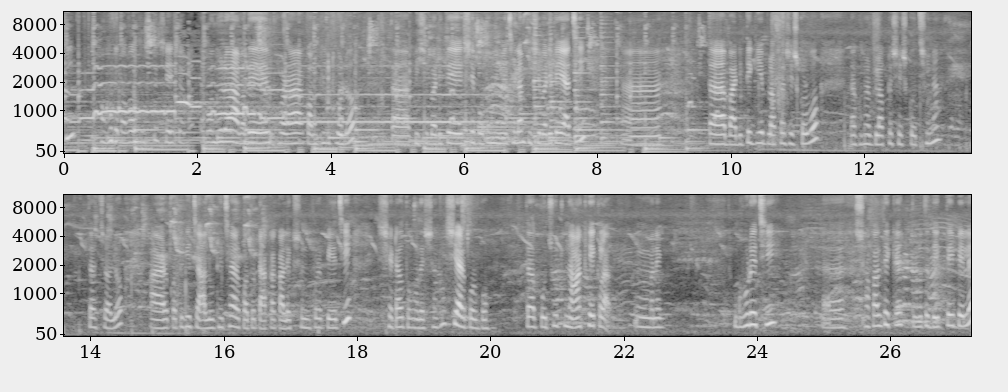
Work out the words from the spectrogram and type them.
হলো বন্ধুরা, আমাদের ঘোরা কমপ্লিট হলো। তা পিসি বাড়িতে এসে প্রথম নেমেছিলাম পিসি বাড়িতেই আছি। তা বাড়িতে গিয়ে ব্লগটা শেষ করব। এখন আর ব্লগটা শেষ করছি না। তা চলো, আর কত কি চাল উঠেছে আর কত টাকা কালেকশন করে পেয়েছি, সেটাও তোমাদের সঙ্গে শেয়ার করব। তা প্রচুর না খেয়ে মানে ঘুরেছি। সকাল থেকে তোমরা তো দেখতেই পেলে।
